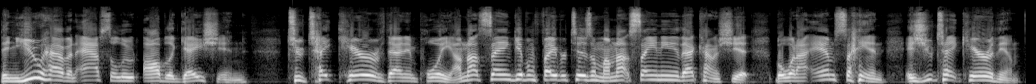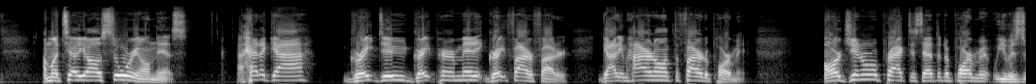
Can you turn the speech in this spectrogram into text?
then you have an absolute obligation to take care of that employee. I'm not saying give them favoritism, I'm not saying any of that kind of shit, but what I am saying is you take care of them. I'm going to tell y'all a story on this. I had a guy, great dude, great paramedic, great firefighter. Got him hired on at the fire department. Our general practice at the department was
